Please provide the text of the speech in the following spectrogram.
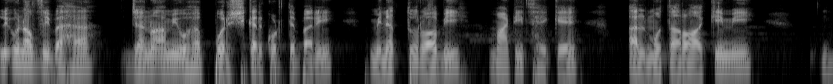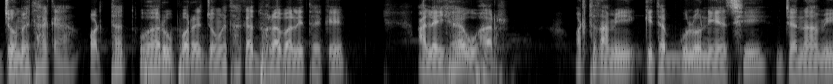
লিউনাযিবাহা, যেন আমি উহা পরিষ্কার করতে পারি। মিনাত তুরাবি, মাটি থেকে আল মুতারাকিমি জমে থাকা, অর্থাৎ উহার উপরে জমে থাকা ধুলাবালি থেকে আলাইহা উহার। অর্থাৎ আমি কিতাবগুলো নিয়েছি, যেন আমি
